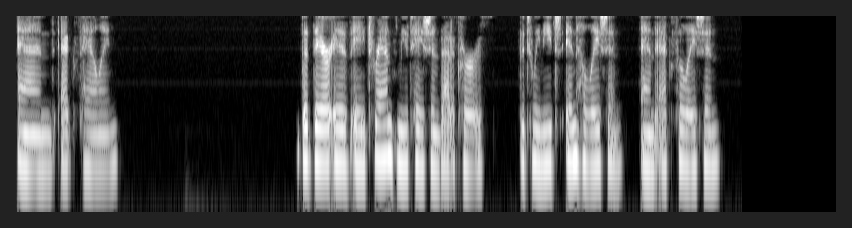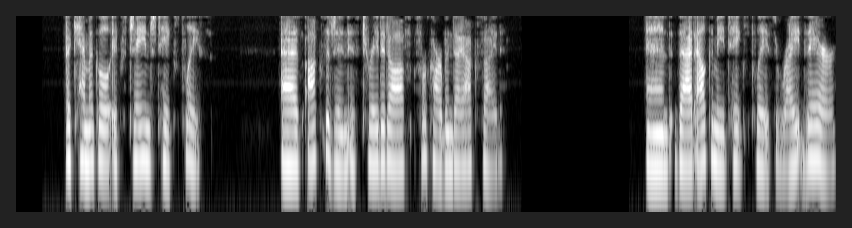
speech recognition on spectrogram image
and exhaling. But there is a transmutation that occurs between each inhalation and exhalation. A chemical exchange takes place as oxygen is traded off for carbon dioxide. And that alchemy takes place right there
